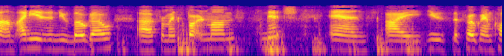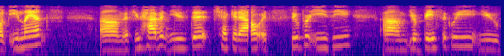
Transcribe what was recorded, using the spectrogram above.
um, I needed a new logo uh, for my Spartan Moms niche, and I used the program called Elance. Um, if you haven't used it, check it out. It's super easy. Um, you're basically you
